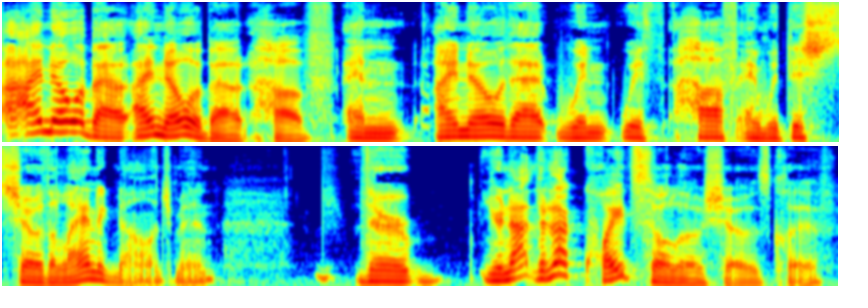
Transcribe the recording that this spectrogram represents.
I know about I know about Huff, and I know that when with Huff and with this show, The Land Acknowledgement, they're you're not they're not quite solo shows, Cliff,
